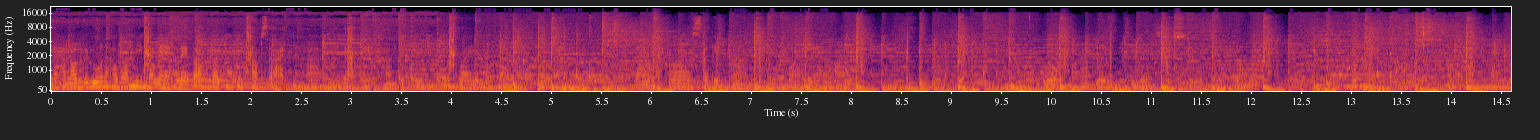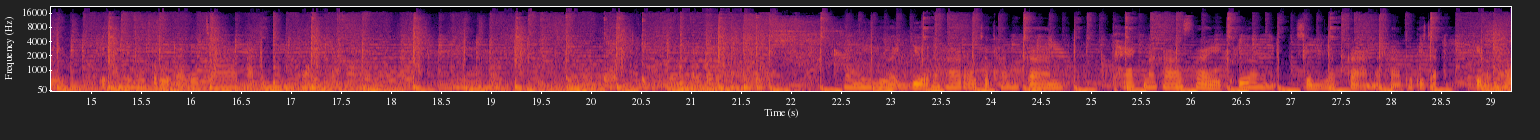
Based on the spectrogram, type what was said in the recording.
นะคะ เราไม่รู้นะคะว่ามีแมลงอะไรบ้างเราต้องทำความสะอาดนะคะ ไม่อยากให้ขังทิ้งไว้นะคะแล้วก็เสด็จน้ำ เยอะนะคะ เราจะทำการแพ็คนะคะใส่เครื่องสุญญากาศนะคะเพื่อที่จะเก็บเข้า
